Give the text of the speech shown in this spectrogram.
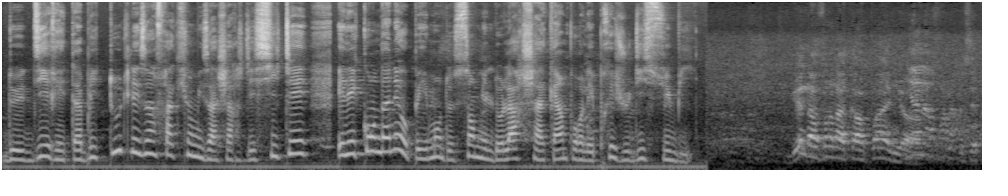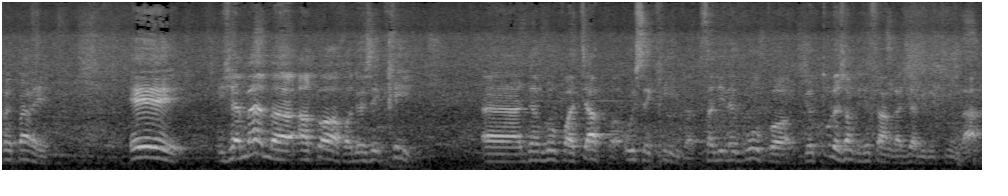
de dire établir toutes les infractions mises à charge des cités et les condamner au paiement de 100 000 dollars chacun pour les préjudices subis. Bien avant la campagne, on s'est préparé. Et j'ai même euh, encore des écrits euh, d'un groupe WhatsApp où ils s'écrivent, c'est-à-dire le groupe de tous les gens qui étaient engagés avec le là,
